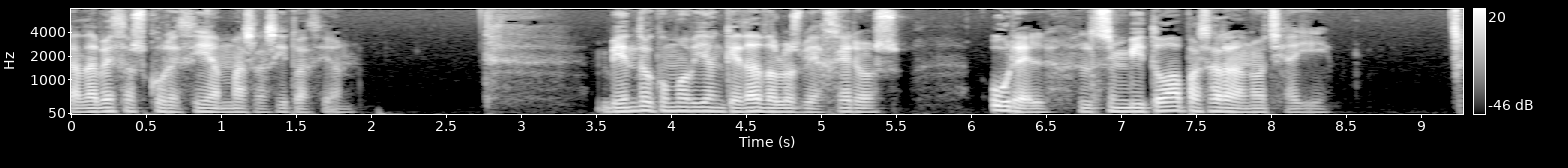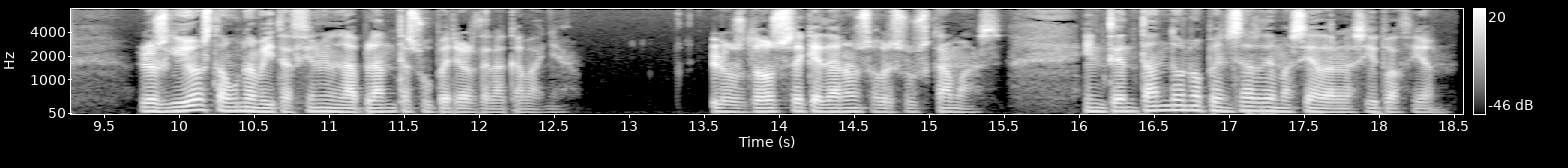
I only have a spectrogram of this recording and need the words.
cada vez oscurecían más la situación. Viendo cómo habían quedado los viajeros, Urel los invitó a pasar la noche allí. Los guió hasta una habitación en la planta superior de la cabaña. Los dos se quedaron sobre sus camas, intentando no pensar demasiado en la situación.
